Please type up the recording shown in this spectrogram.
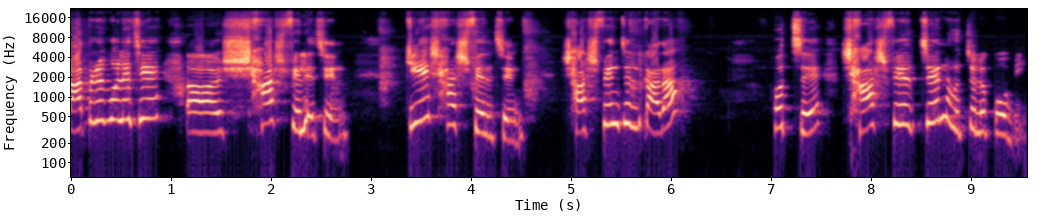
তারপরে বলেছে শ্বাস ফেলেছেন। কে শ্বাস ফেলছেন? শ্বাস ফেলছেন কারা? হচ্ছে, শ্বাস ফেলছেন হচ্ছে কবি।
